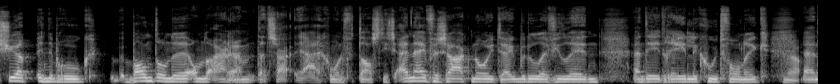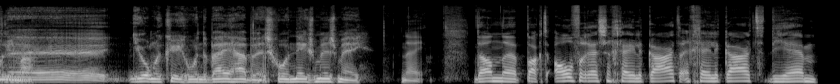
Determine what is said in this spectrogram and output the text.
shirt in de broek, band om de, om de arm. Dat is ja, gewoon fantastisch. En hij verzaakt nooit. Hè. Ik bedoel, hij viel in en deed redelijk goed, vond ik. Ja, en prima. eh, jongen kun je gewoon erbij hebben. Er is gewoon niks mis mee. Nee. Dan eh, pakt Alvarez een gele kaart. Een gele kaart die hem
